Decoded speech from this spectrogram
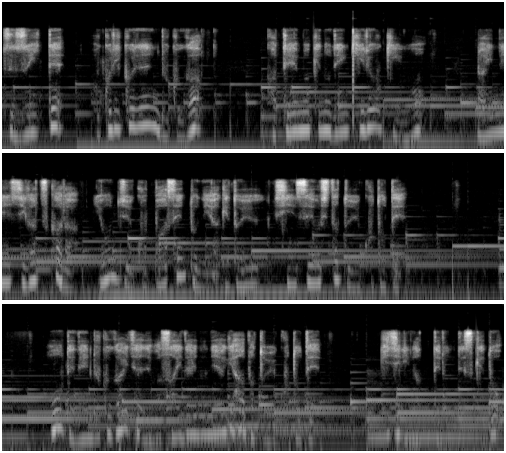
続いて、北陸電力が家庭向けの電気料金を来年4月から45%値上げという申請をしたということで、大手電力会社では最大の値上げ幅ということで記事になってるんですけど、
